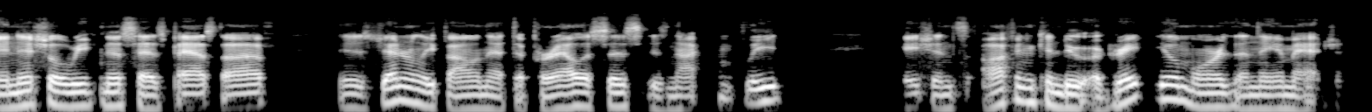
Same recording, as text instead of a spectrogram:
initial weakness has passed off, it is generally found that the paralysis is not complete. Patients often can do a great deal more than they imagine.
